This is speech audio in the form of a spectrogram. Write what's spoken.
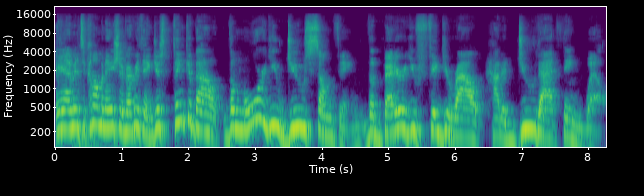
Yeah, I mean it's a combination of everything. Just think about the more you do something, the better you figure out how to do that thing well.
